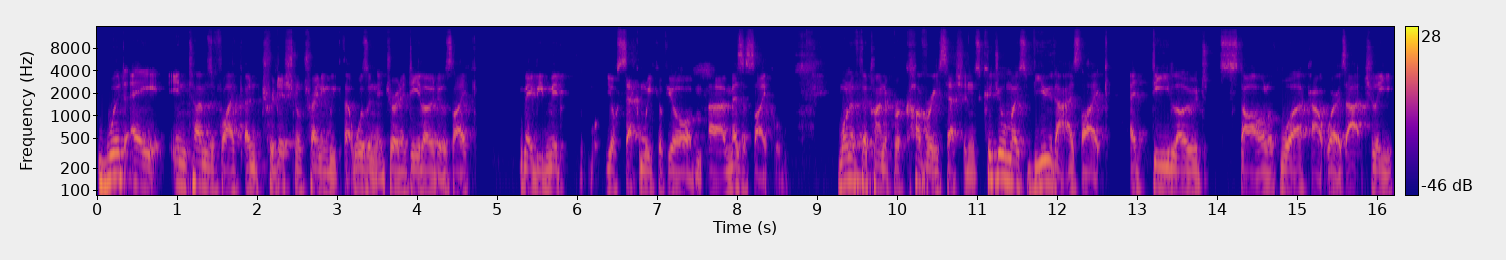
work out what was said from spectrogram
would a in terms of like a traditional training week that wasn't during a deload, it was like maybe mid your second week of your uh, mesocycle. One of the kind of recovery sessions, could you almost view that as like a deload style of workout where it's actually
